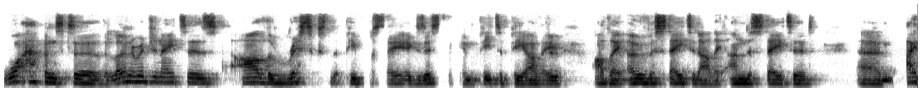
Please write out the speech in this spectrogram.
what happens to the loan originators? Are the risks that people say existing in P2P are they are they overstated? Are they understated? Um, I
